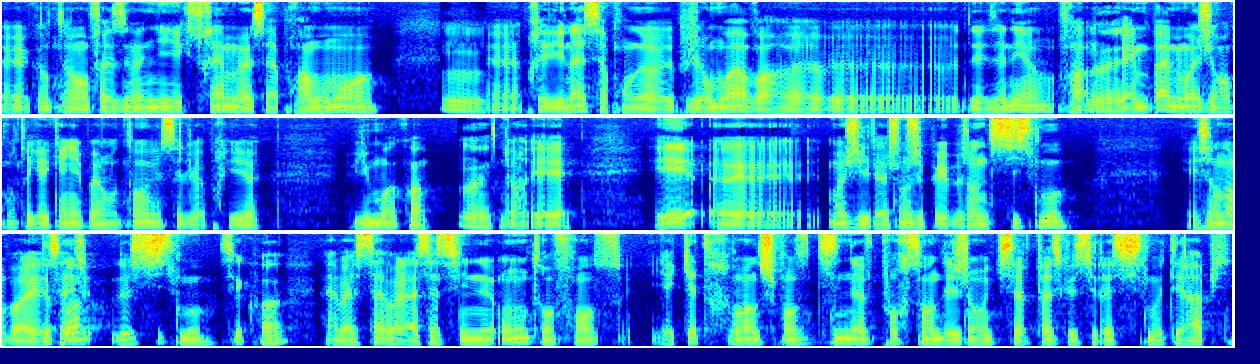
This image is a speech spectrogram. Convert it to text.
Euh, quand tu es en phase de manie extrême, ça prend un moment. hein. Hmm. Euh, après, il y en a, ça prend euh, plusieurs mois, voire euh, des années. hein. Enfin, Ouais. quand même pas, mais moi j'ai rencontré quelqu'un il y a pas longtemps, et ça lui a pris euh, huit mois, quoi. Ouais. Et, et euh, moi j'ai eu la chance, j'ai pas eu besoin de six mots. Et ça, on en parlait De ça, de mots. C'est quoi Ah bah ça, voilà, ça c'est une honte en France. Il y a 80, je pense, 19% des gens qui savent pas ce que c'est la sismothérapie.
